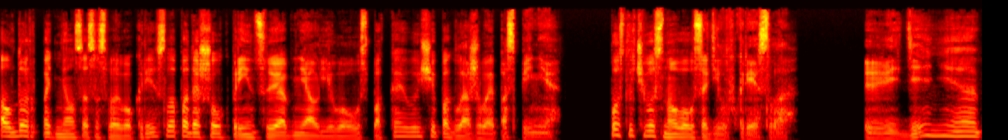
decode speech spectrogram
Алдор поднялся со своего кресла, подошел к принцу и обнял его, успокаивающе поглаживая по спине. После чего снова усадил в кресло. «Видение»,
